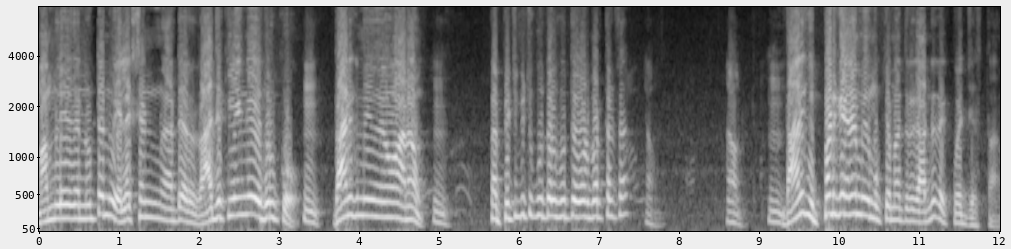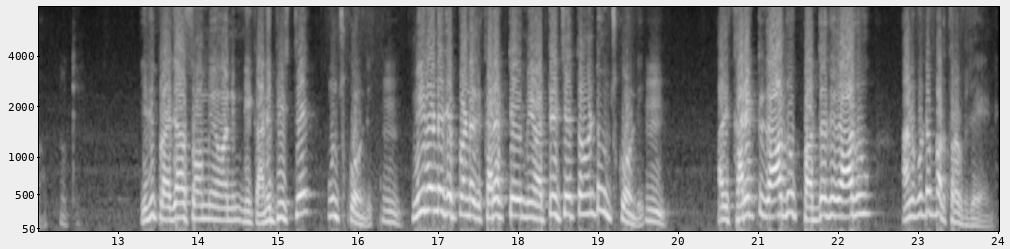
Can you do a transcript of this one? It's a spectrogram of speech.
మమ్మ లేదని ఉంటే నువ్వు ఎలక్షన్ అంటే రాజకీయంగా ఎదుర్కో. ఉమ్. దానికి మేమేమో అనం ఉమ్. మరి పిచ్చి పిచ్చి కూతలు కూతే ఎవడు పడతాడు సార్? అవును. అవును. ఉమ్, దానికి ఇప్పటికైనా మీ ముఖ్యమంత్రి గారిని రిక్వెస్ట్ చేస్తాను. ఇది ప్రజాస్వామ్యం అని మీకు అనిపిస్తే ఉంచుకోండి. మీరన్నా చెప్పండి అది కరెక్టే మేము అట్టే చేస్తామంటే ఉంచుకోండి. అది కరెక్ట్ కాదు పద్ధతి కాదు అనుకుంటే బర్తరఫ్ చేయండి.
